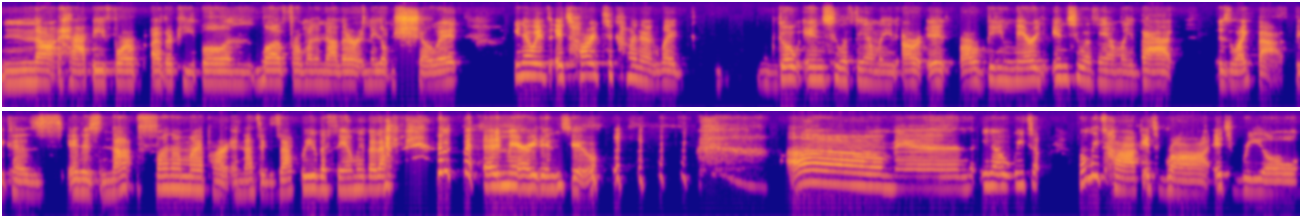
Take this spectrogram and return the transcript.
not happy for other people and love for one another and they don't show it you know it's it's hard to kind of like go into a family or it or being married into a family that is like that because it is not fun on my part and that's exactly the family that i married into oh man you know we t- when we talk it's raw it's real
